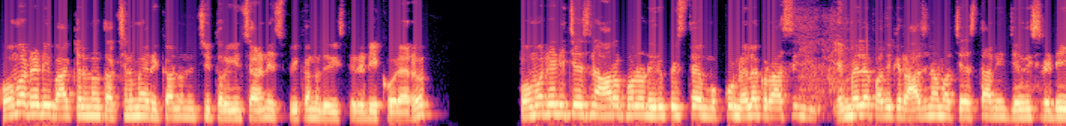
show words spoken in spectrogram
కోమటిరెడ్డి వ్యాఖ్యలను తక్షణమే రికార్డుల నుంచి తొలగించాలని స్పీకర్ను జగదీష్ రెడ్డి కోరారు. కోమటిరెడ్డి చేసిన ఆరోపణలు నిరూపిస్తే ముక్కు నెలకు రాసి ఎమ్మెల్యే పదవికి రాజీనామా చేస్తా అని జగదీష్ రెడ్డి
